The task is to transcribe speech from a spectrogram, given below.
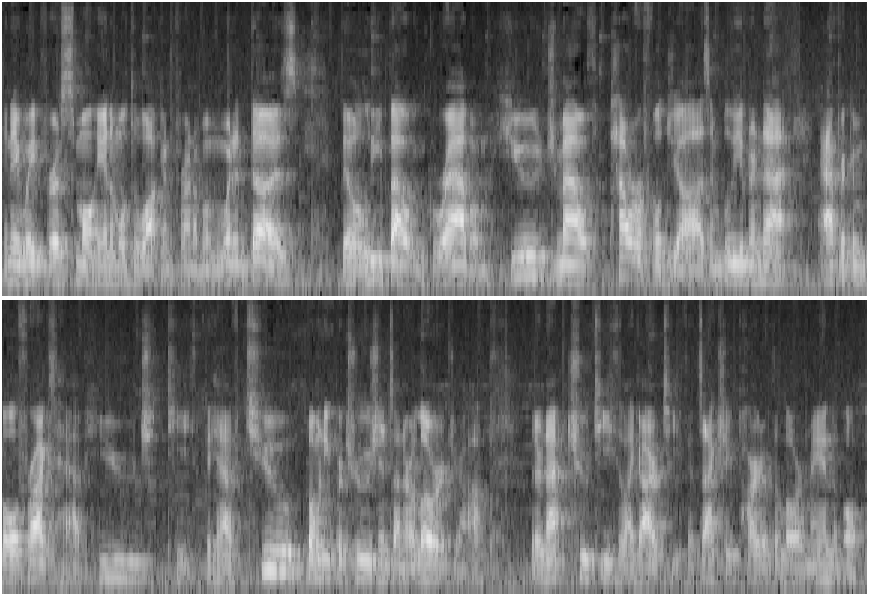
and they wait for a small animal to walk in front of them. when it does, they'll leap out and grab them. Huge mouth, powerful jaws, and believe it or not, African bullfrogs have huge teeth. They have two bony protrusions on their lower jaw. They're not true teeth like our teeth. It's actually part of the lower mandible.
